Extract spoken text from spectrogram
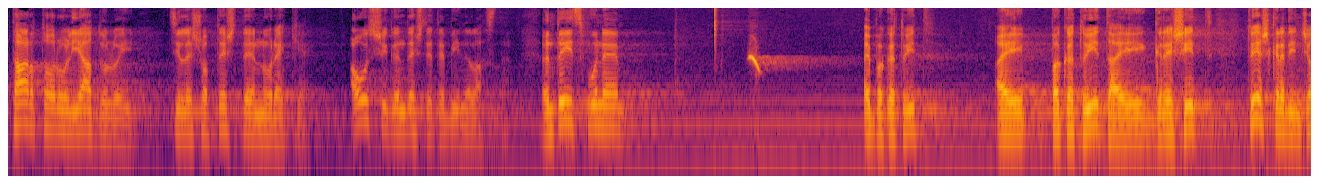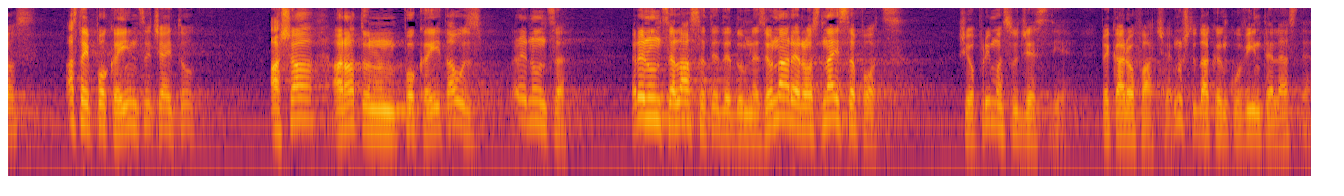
tartorul iadului, ți le șoptește în ureche. Auzi și gândește-te bine la asta. Întâi îți spune, ai păcătuit, ai păcătuit, ai greșit, tu ești credincios. Asta e pocăință ce ai tu. Așa arată un pocăit, auzi, renunță. Renunță, lasă-te de Dumnezeu, n-are rost, n-ai să poți. Și o primă sugestie pe care o face, nu știu dacă în cuvintele astea,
